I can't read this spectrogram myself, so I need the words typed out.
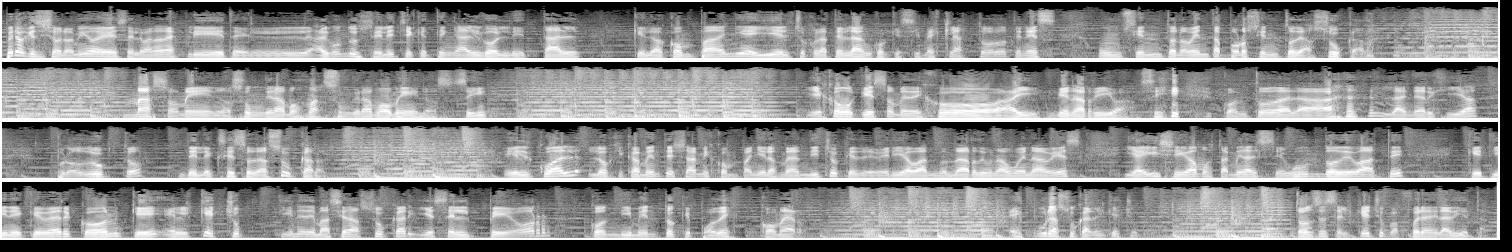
Pero qué sé yo, lo mío es el banana split, el, algún dulce de leche que tenga algo letal que lo acompañe y el chocolate blanco, que si mezclas todo tenés un 190% de azúcar. Más o menos, un gramo más, un gramo menos, ¿sí? Y es como que eso me dejó ahí, bien arriba, ¿sí? Con toda la, la energía producto del exceso de azúcar el cual lógicamente ya mis compañeros me han dicho que debería abandonar de una buena vez y ahí llegamos también al segundo debate que tiene que ver con que el ketchup tiene demasiado azúcar y es el peor condimento que podés comer. Es pura azúcar el ketchup. Entonces el ketchup afuera de la dieta.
